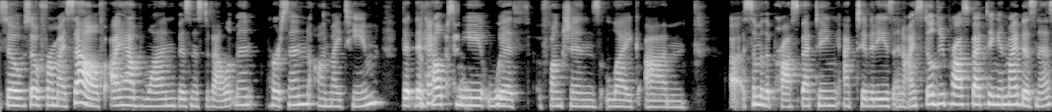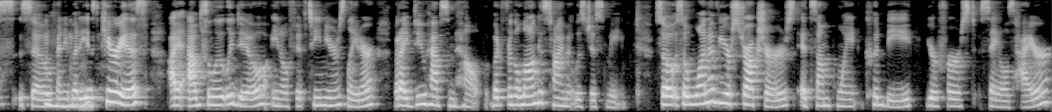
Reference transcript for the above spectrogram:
so so for myself i have one business development person on my team that that okay. helps me with functions like um, uh, some of the prospecting activities and i still do prospecting in my business so mm-hmm. if anybody mm-hmm. is curious i absolutely do you know 15 years later but i do have some help but for the longest time it was just me so so one of your structures at some point could be your first sales hire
